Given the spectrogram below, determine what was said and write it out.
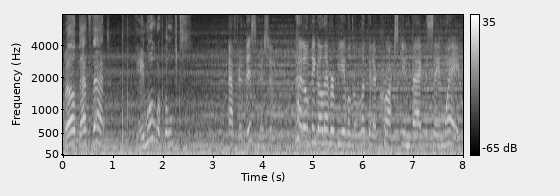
Well, that's that. Game over, folks. After this mission, I don't think I'll ever be able to look at a croc skin bag the same way.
